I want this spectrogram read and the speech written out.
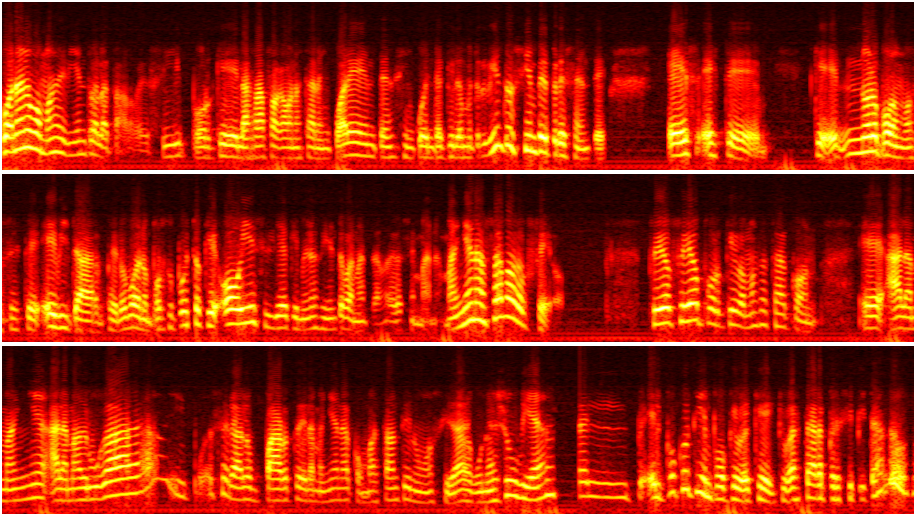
con algo más de viento a la tarde, ¿sí? porque las ráfagas van a estar en 40, en 50 kilómetros, el viento siempre presente, es este que no lo podemos este, evitar, pero bueno, por supuesto que hoy es el día que menos viento van a tener de la semana. Mañana sábado feo, feo, feo porque vamos a estar con eh, a la mañana, a la madrugada y puede ser algo parte de la mañana con bastante nubosidad, alguna lluvia. El, poco tiempo que, que, va a estar precipitando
